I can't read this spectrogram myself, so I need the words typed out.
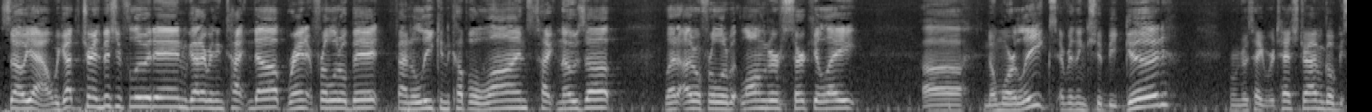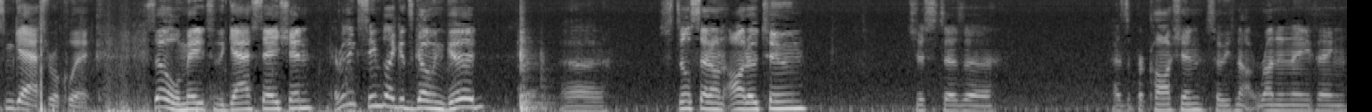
So yeah, we got the transmission fluid in, we got everything tightened up, ran it for a little bit, found a leak in a couple of lines, tighten those up, let it idle for a little bit longer, circulate. Uh, no more leaks, everything should be good. We're gonna go take a test drive and go get some gas real quick. So we made it to the gas station. Everything seems like it's going good. Uh, still set on auto tune, just as a as a precaution so he's not running anything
